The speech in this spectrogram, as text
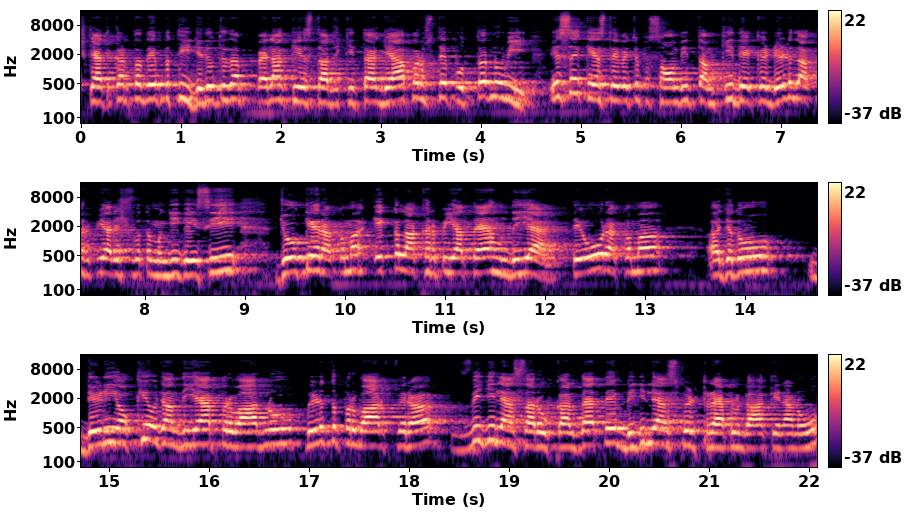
ਸ਼ਿਕਾਇਤਕਰਤਾ ਦੇ ਭਤੀਜੇ ਦੇ ਉੱਤੇ ਤਾਂ ਪਹਿਲਾਂ ਕੇਸ ਦਰਜ ਕੀਤਾ ਗਿਆ, ਪਰ ਉਸਦੇ ਪੁੱਤਰ ਨੂੰ ਵੀ ਇਸੇ ਕੇਸ ਦੇ ਵਿੱਚ ਫਸਾਉਣ ਦੀ ਧਮਕੀ ਦੇ ਕੇ 1.5 ਲੱਖ ਰੁਪਇਆ ਰਿਸ਼ਵਤ ਮੰਗੀ ਗਈ ਸੀ, ਜੋ ਕਿ ਰਕਮ 1 ਲੱਖ ਰੁਪਇਆ ਤੈਅ ਹੁੰਦੀ ਹੈ। ਤੇ ਉਹ ਰਕਮ ਜਦੋਂ ਦੇਣੀ ਔਖੀ ਹੋ ਜਾਂਦੀ ਹੈ। ਪਰਿਵਾਰ ਨੂੰ ਪੀੜਤ ਪਰਿਵਾਰ ਫਿਰ ਵਿਜੀਲੈਂਸ ਦਾ ਰੁਖ ਕਰਦਾ ਹੈ ਤੇ ਵਿਜੀਲੈਂਸ ਫਿਰ ਟ੍ਰੈਪ ਲਗਾ ਕੇ ਇਹਨਾਂ ਨੂੰ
